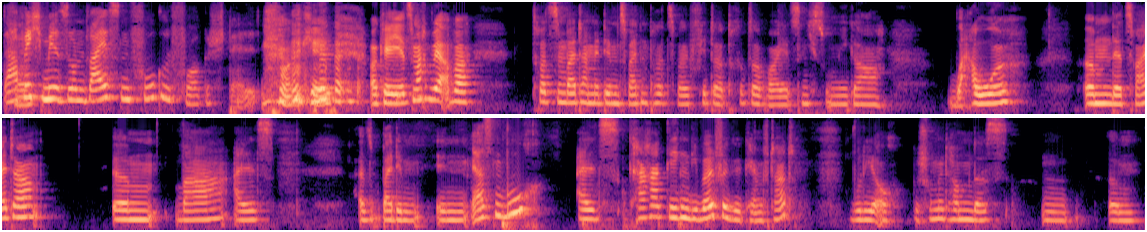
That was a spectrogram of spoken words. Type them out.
Da habe ich mir so einen weißen Vogel vorgestellt. Okay. Okay, jetzt machen wir aber trotzdem weiter mit dem zweiten Platz, weil vierter, dritter war jetzt nicht so mega wow. Ähm, der zweite ähm, war als, also bei dem im ersten Buch, als Karak gegen die Wölfe gekämpft hat, wo die auch geschummelt haben, dass ähm, ähm,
